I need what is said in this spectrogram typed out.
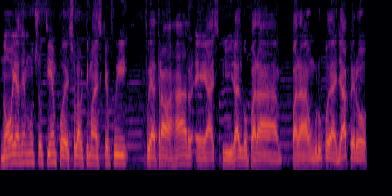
No voy hace mucho tiempo. De hecho, la última vez que fui, fui a trabajar, eh, a escribir algo para, para un grupo de allá, pero,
